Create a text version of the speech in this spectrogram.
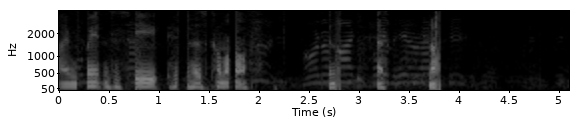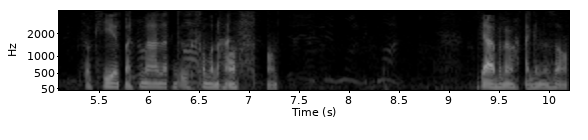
I'm waiting to see who has come off. So Kean McManus is coming off. Gavin Hagen is on.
